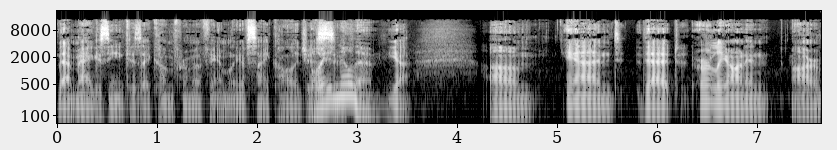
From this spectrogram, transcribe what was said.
that magazine because I come from a family of psychologists. Oh, I didn't know that. Yeah, um, and that early on in our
